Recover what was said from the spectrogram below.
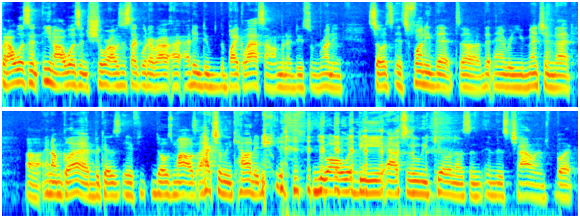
but I wasn't, you know, I wasn't sure. I was just like, whatever. I, I didn't do the bike last time. I'm gonna do some running. So it's it's funny that uh, that Amber you mentioned that, uh, and I'm glad because if those miles actually counted, you all would be absolutely killing us in, in this challenge. But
